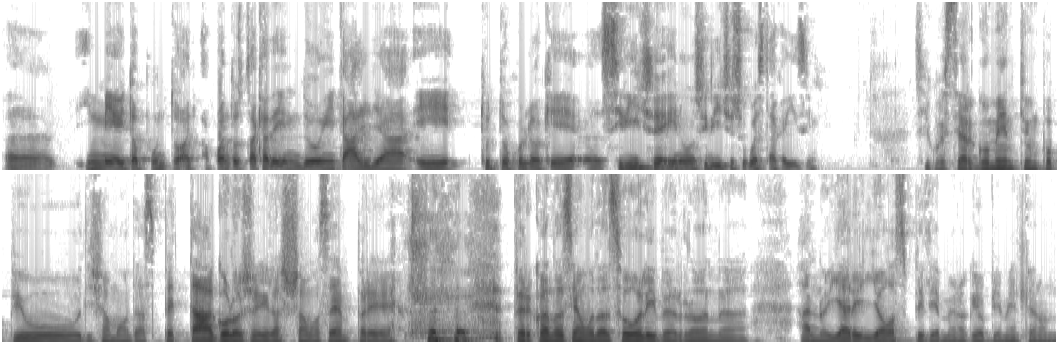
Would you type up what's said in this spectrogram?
eh, in merito appunto a, a, quanto sta accadendo in Italia e tutto quello che eh, si dice e non si dice su questa crisi. Sì, questi argomenti un po' più, diciamo, da spettacolo ce li lasciamo sempre per quando siamo da soli, per non annoiare gli ospiti, a meno che ovviamente non,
